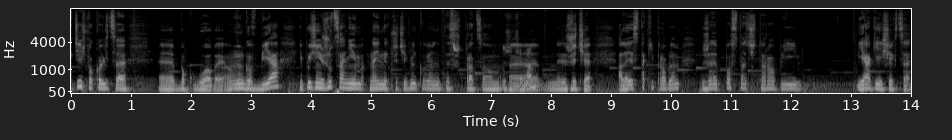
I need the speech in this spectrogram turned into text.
gdzieś w okolice e, boku głowy. On go wbija i później rzuca nim na innych przeciwników i oni też tracą Życie, no. e, życie. Ale jest taki problem, że postać to robi jak jej się chce.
